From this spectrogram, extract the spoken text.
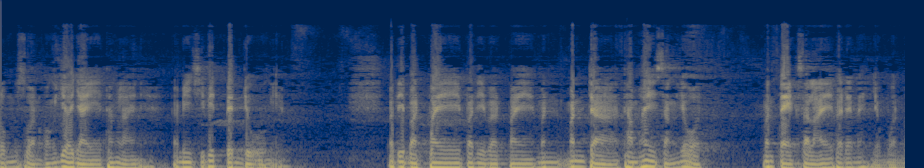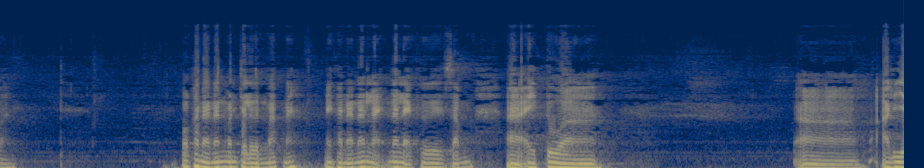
ล้มส่วนของเยื่อใยทั้งหลายเนี่ยก็มีชีวิตเป็นอยู่อย่างนี้ปฏิบัติไปปฏิบัติไป มันมันจะทำให้สังโยชน์ มันแตกสลายไปได้ไหมยมวนว่าเพราะขณะนั้นมันเจริญมรรคนะ ในขณะนั้นแหละ นั่นแหละคือสัม ไอตัวอริย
